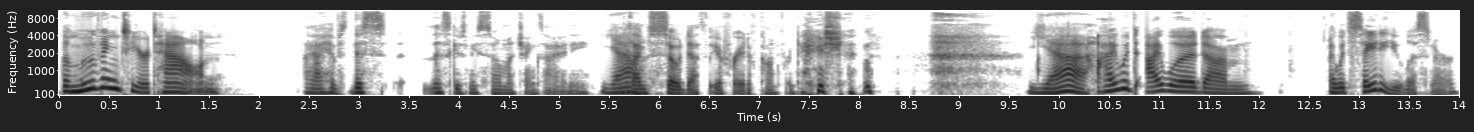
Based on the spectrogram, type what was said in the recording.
The moving to your town. I have this this gives me so much anxiety. Yeah. Because I'm so deathly afraid of confrontation. yeah. I would I would um I would say to you, listener,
